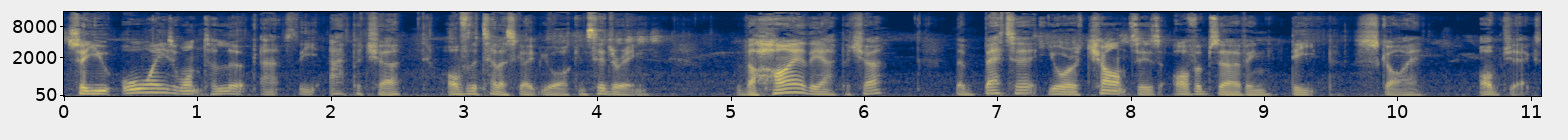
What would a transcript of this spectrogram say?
So you always want to look at the aperture of the telescope you are considering. The higher the aperture, the better your chances of observing deep sky objects.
